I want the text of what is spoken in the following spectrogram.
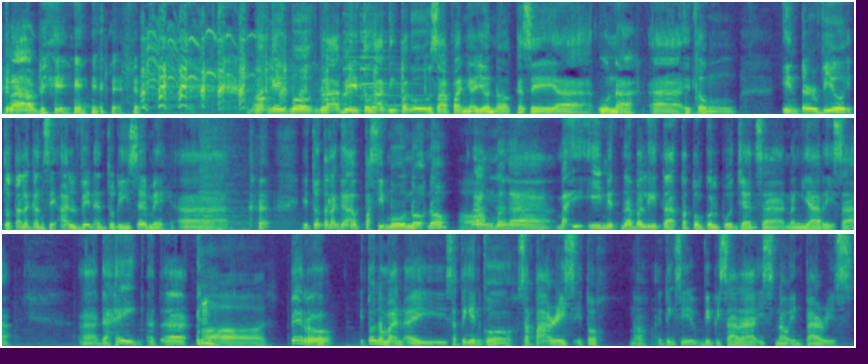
Grabe. okay po, grabe itong ating pag-uusapan ngayon no kasi ah, una ah, itong interview ito talagang si Alvin and Tourism eh. Ah, ito talaga ang pasimuno no Oo. ng mga maiinit na balita patungkol po diyan sa nangyari sa ah, The Hague at ah, Oo. pero ito naman ay sa tingin ko sa Paris ito no. I think si VP Sara is now in Paris.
